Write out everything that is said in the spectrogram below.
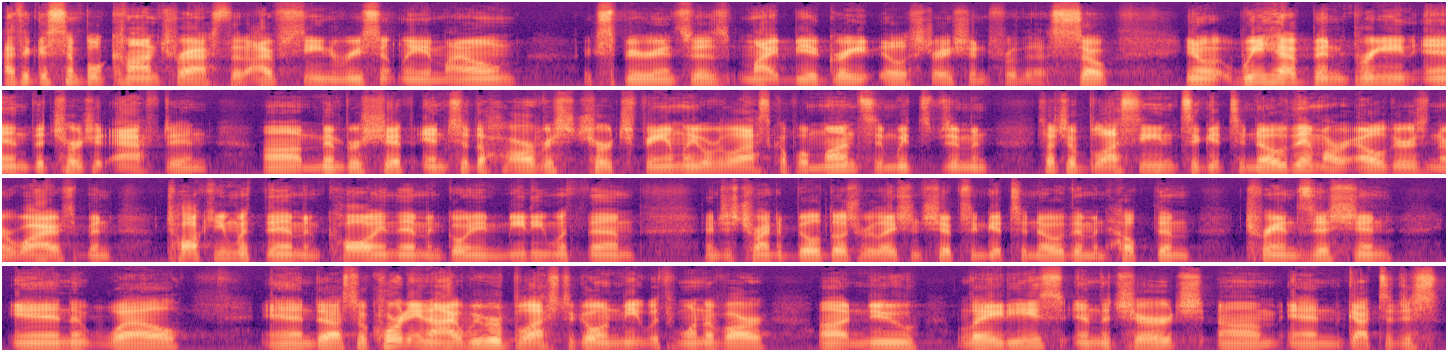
I think a simple contrast that I've seen recently in my own experiences might be a great illustration for this. So, you know, we have been bringing in the church at Afton um, membership into the Harvest Church family over the last couple months, and it's been such a blessing to get to know them. Our elders and their wives have been talking with them and calling them and going and meeting with them and just trying to build those relationships and get to know them and help them transition in well. And uh, so Courtney and I, we were blessed to go and meet with one of our uh, new ladies in the church um, and got to just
